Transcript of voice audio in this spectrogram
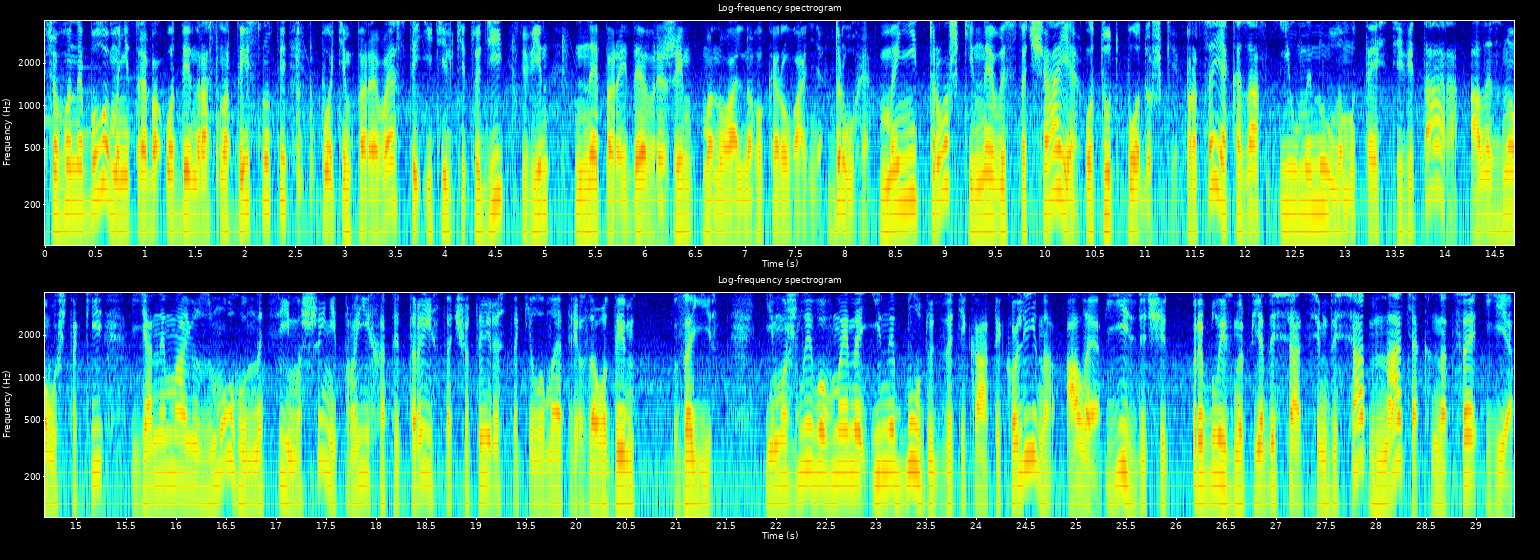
цього не було, мені треба один раз натиснути, потім перевести, і тільки тоді він не перейде в режим мануального керування. Друге, мені трошки не вистачає отут подушки. Про це я казав і у минулому тесті Вітара, але знову ж таки я не маю змогу на цій машині проїхати 300-400 кілометрів за один заїзд. І, можливо, в мене і не будуть затікати коліна, але їздячи приблизно 50-70, натяк на це є.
